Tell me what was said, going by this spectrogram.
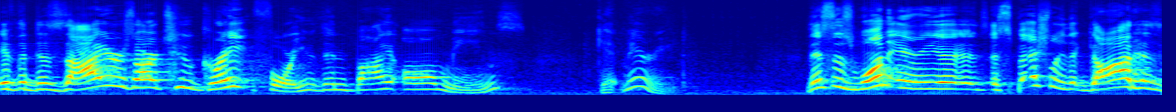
if the desires are too great for you, then by all means, get married. This is one area, especially, that God has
